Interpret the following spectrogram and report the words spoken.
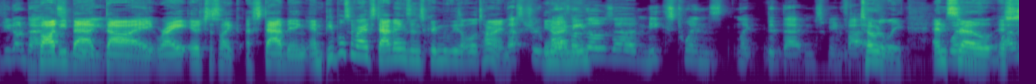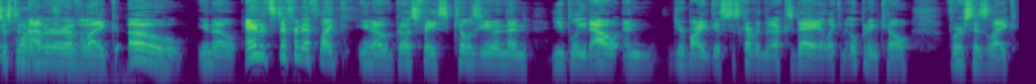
you don't die body bag die, right? It was just like a stabbing, and people survive stabbings in Scream movies all the time. That's true. You know Both what I mean? those uh, Meeks twins like did that in Scream Five. Totally. And When- so it's just a one of matter of like, oh, you know, and it's different if like, you know, Ghostface kills you and then you bleed out and your body gets discovered the next day, like an opening kill, versus like,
